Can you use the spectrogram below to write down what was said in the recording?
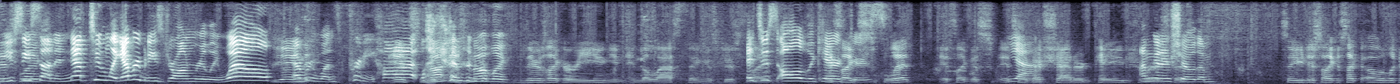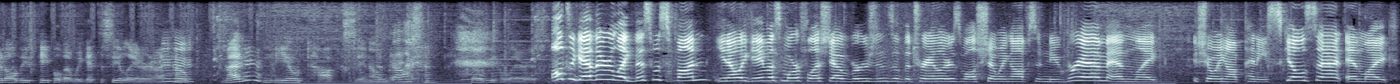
and you see like, Sun and Neptune, like everybody's drawn really well. Yeah, Everyone's pretty hot. It's like, not, it's not like there's like a reunion in the last thing. It's just it's like, just all of the it's characters. like split. It's like a it's Yeah. like a shattered page. I'm gonna show them. So you just like it's like oh look at all these people that we get to see later, and I Mhm. hope imagine if Neo talks in Oh, the God. that would be hilarious. Altogether, like this was fun. You know, it gave us more fleshed out versions of the trailers while showing off some new Grimm and like showing off Penny's skill set and like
